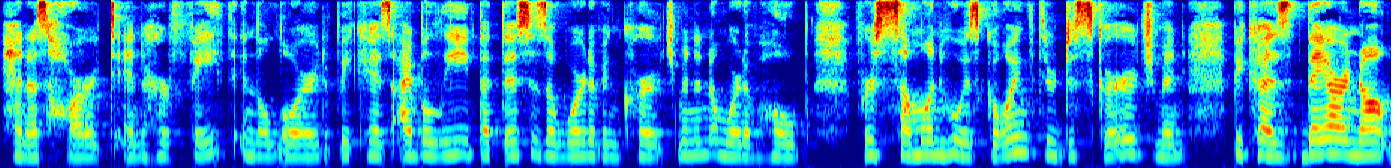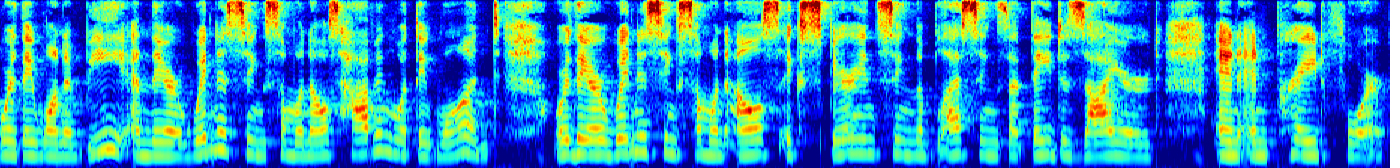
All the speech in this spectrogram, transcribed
Hannah's heart and her faith in the Lord because I believe that this is a word of encouragement and a word of hope for someone who is going through discouragement because they are not where they want to be and they are witnessing someone else having what they want or they are witnessing someone else experiencing the blessings that they desired and and prayed for.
